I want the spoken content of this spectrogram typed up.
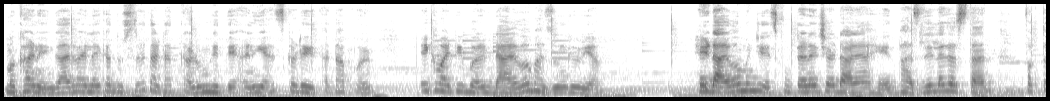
मखाणे गार व्हायला एका दुसऱ्या ताटात काढून घेते आणि याच कढईत आता आपण एक वाटीभर डाळवं भाजून घेऊया. हे डाळवं म्हणजेच फुटाण्याच्या डाळ्या आहेत. भाजलेल्याच असतात. फक्त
